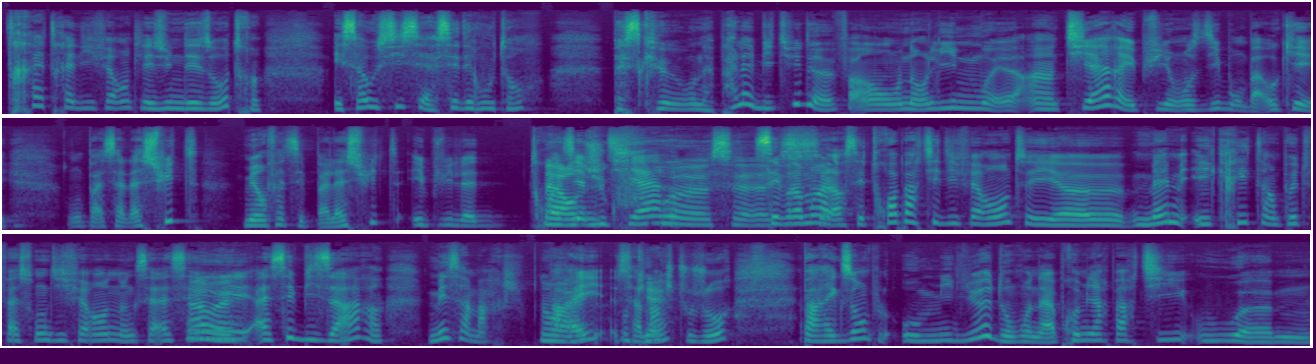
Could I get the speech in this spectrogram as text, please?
très très différentes les unes des autres. Et ça aussi c'est assez déroutant parce qu'on n'a pas l'habitude. Enfin, on en lit un tiers et puis on se dit bon bah ok, on passe à la suite. Mais en fait c'est pas la suite. Et puis le Alors, troisième coup, tiers. euh, C'est vraiment, alors c'est trois parties différentes et euh, même écrites un peu de façon différente, donc c'est assez, Ah ouais. assez bizarre, mais ça marche. Ouais, Pareil, ça marche toujours. Par exemple, au milieu, donc on a la première partie où euh,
